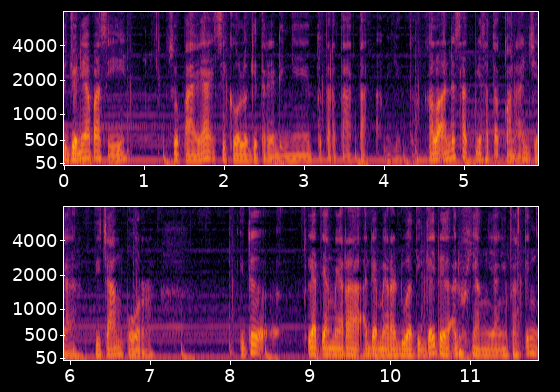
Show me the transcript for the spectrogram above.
Tujuannya apa sih? Supaya psikologi tradingnya itu tertata begitu. Kalau anda saat punya satu account aja dicampur itu lihat yang merah ada merah dua tiga itu ya. Aduh yang yang investing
